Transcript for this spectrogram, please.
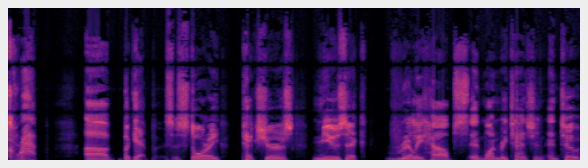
crap!" Uh, but yeah, story, pictures, music really helps in one retention, and two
